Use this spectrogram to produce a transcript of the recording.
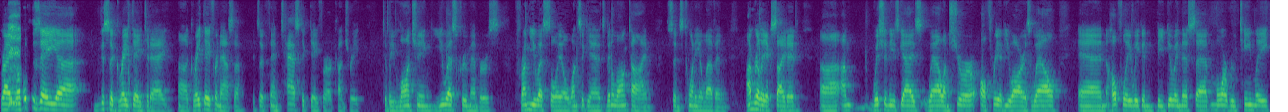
right. Well, this is a uh, this is a great day today. Uh, great day for NASA. It's a fantastic day for our country to be launching U.S. crew members from U.S. soil once again. It's been a long time since 2011. I'm really excited. Uh, I'm wishing these guys well. I'm sure all three of you are as well. And hopefully, we can be doing this uh, more routinely,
